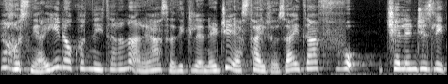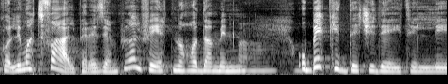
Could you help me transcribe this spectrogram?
Inħossni għajjina u kont ngħid ara naqra jasa dik l-enerġija stajt użajtha fuq challenges li jkolli ma' tfal pereżempju għalfejn qed noħodha minn ah. u bekk iddeċidejt illi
